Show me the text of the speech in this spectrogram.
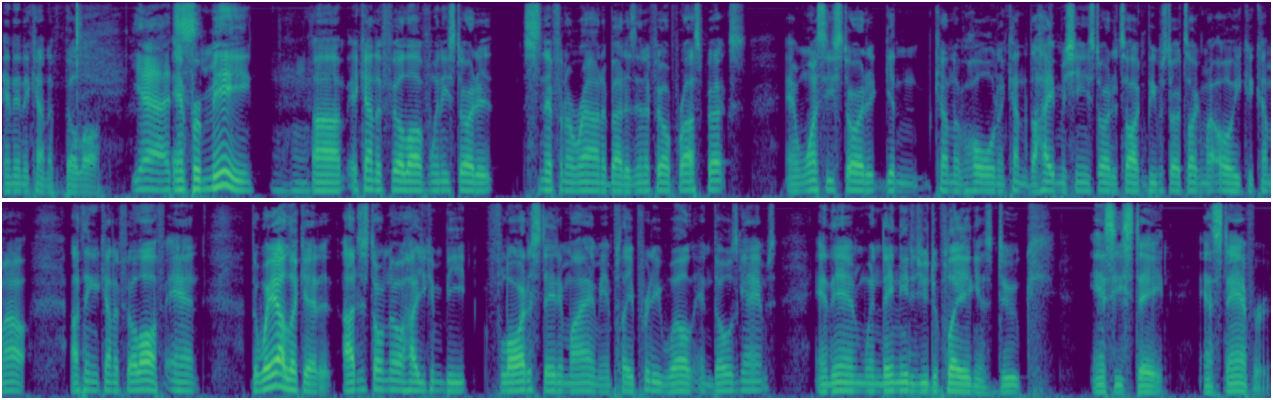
and then it kind of fell off. Yeah. It's, And for me, Mhm. um, it kind of fell off when he started sniffing around about his NFL prospects. And once he started getting kind of hold and kind of the hype machine started talking, people started talking about, oh, he could come out. I think it kind of fell off. And the way I look at it, I just don't know how you can beat Florida State and Miami and play pretty well in those games. And then when they needed you to play against Duke, NC State, and Stanford,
